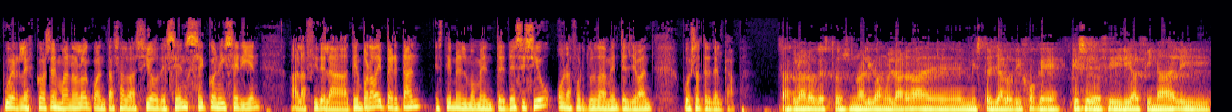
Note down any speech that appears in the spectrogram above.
pues, les coses, Manolo, en quant a salvació o descens, se coneixerien a la fi de la temporada i, per tant, en el moment decisiu on, afortunadament, el Llevant pues, ha tret del cap. Está claro que esto es una liga muy larga, el mister ya lo dijo, que, que se decidiría al final y,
